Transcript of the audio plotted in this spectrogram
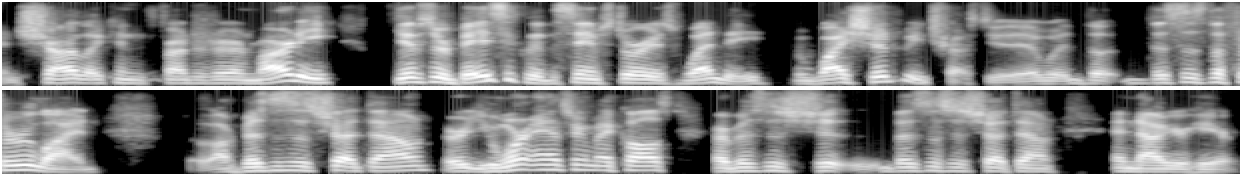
and Charlotte confronted her, and Marty gives her basically the same story as Wendy. Why should we trust you? It the- This is the through line. Our business is shut down, or you weren't answering my calls. Our business sh- business is shut down, and now you're here.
